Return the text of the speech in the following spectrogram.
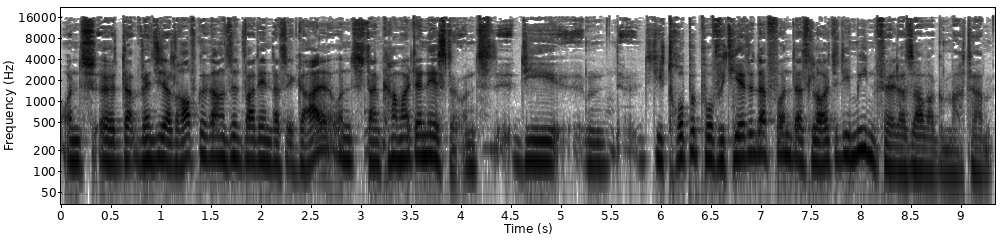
und äh, da, wenn sie da draufgegangen sind, war denen das egal und dann kam halt der nächste. Und die, ähm, die Truppe profitierte davon, dass Leute die Minenfelder sauber gemacht haben.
